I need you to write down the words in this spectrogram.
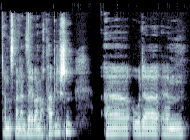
da muss man dann selber noch publishen, äh, oder ähm,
